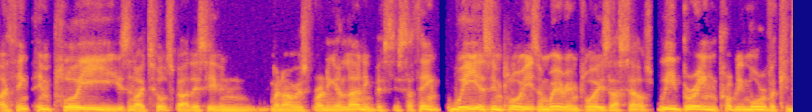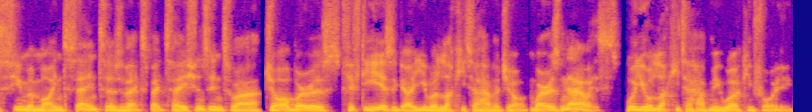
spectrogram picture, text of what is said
I think employees, and I talked about this even when I was running a learning business. I think we as employees, and we're employees ourselves, we bring probably more of a consumer mindset in terms of expectations into our job. Whereas 50 years ago, you were lucky to have a job. Whereas now it's, well, you're lucky to have me working for you.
